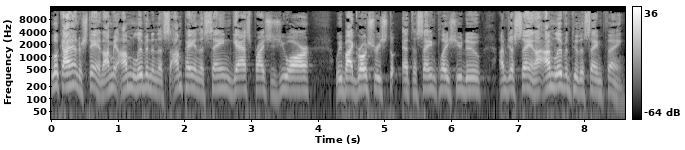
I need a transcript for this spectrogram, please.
Look, I understand. I mean, I'm living in this. I'm paying the same gas prices you are. We buy groceries at the same place you do. I'm just saying, I'm living through the same thing.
